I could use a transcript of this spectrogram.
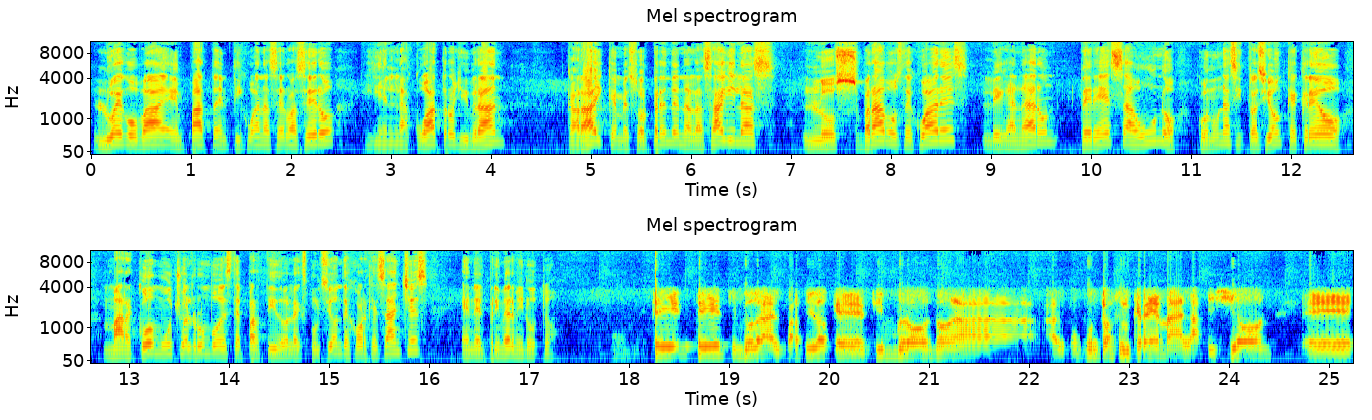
luego va, empata en Tijuana 0 a 0 y en la 4, Gibran Caray, que me sorprenden a las Águilas. Los Bravos de Juárez le ganaron 3 a 1 con una situación que creo marcó mucho el rumbo de este partido, la expulsión de Jorge Sánchez en el primer minuto. Sí, sí, sin duda el partido que simbró ¿no? al conjunto azul crema, la afición, eh,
